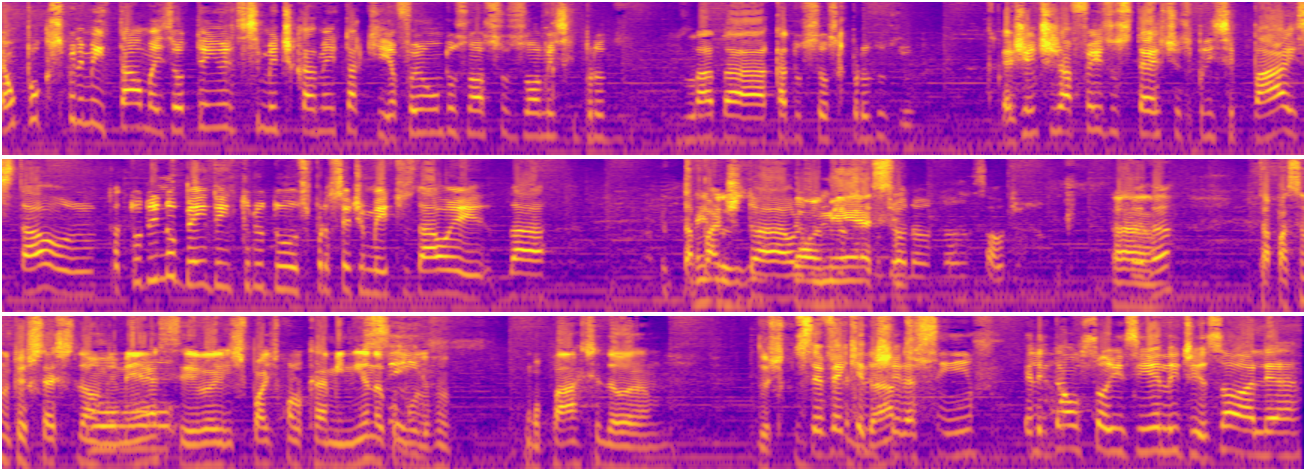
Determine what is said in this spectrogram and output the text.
é um pouco experimental, mas eu tenho esse medicamento aqui. Foi um dos nossos homens que produ... lá da Caduceus que produziu. A gente já fez os testes principais tal. Tá tudo indo bem dentro dos procedimentos da OE da, da parte do- da, da OMS. Da, da- saúde. Aham. Tá passando pelos testes da O- OMS, a gente pode colocar a menina Sim. como, como parte do, dos. Você vê que ele chega assim, ele dá um sorrisinho e ele diz: Olha,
